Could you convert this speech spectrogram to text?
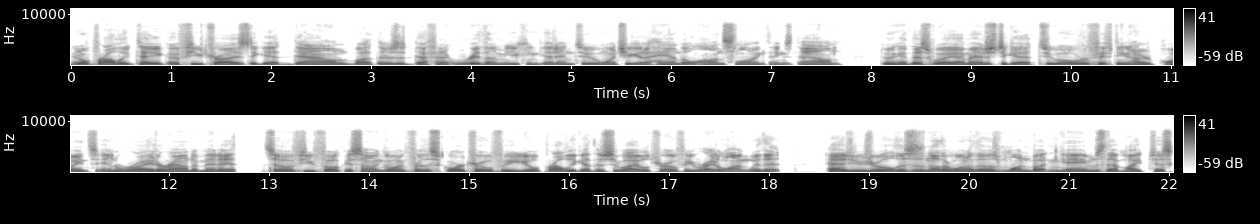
It'll probably take a few tries to get down, but there's a definite rhythm you can get into once you get a handle on slowing things down. Doing it this way, I managed to get to over 1500 points in right around a minute. So if you focus on going for the score trophy, you'll probably get the survival trophy right along with it. As usual, this is another one of those one button games that might just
